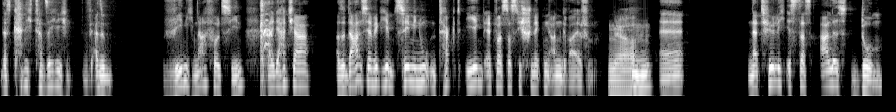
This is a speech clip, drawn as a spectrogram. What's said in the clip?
das kann ich tatsächlich, also wenig nachvollziehen, weil der hat ja, also da ist ja wirklich im 10-Minuten-Takt irgendetwas, das die Schnecken angreifen. Ja. Mhm. Äh, natürlich ist das alles dumm.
